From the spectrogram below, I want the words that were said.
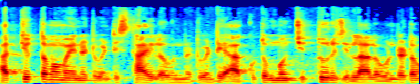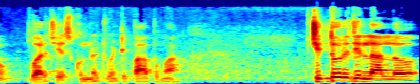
అత్యుత్తమమైనటువంటి స్థాయిలో ఉన్నటువంటి ఆ కుటుంబం చిత్తూరు జిల్లాలో ఉండటం వారు చేసుకున్నటువంటి పాపమా? చిత్తూరు జిల్లాల్లో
